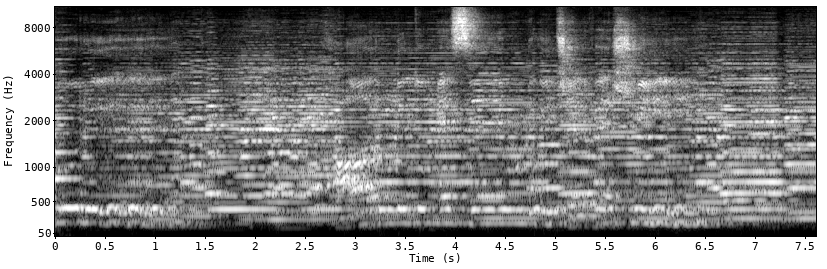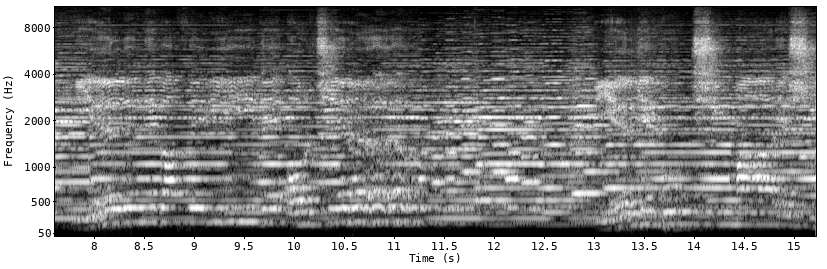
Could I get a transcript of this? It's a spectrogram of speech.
curând. Harul lui Dumnezeu lui cel veșnic, El ne va feri de orice rău. El e bun și mare și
